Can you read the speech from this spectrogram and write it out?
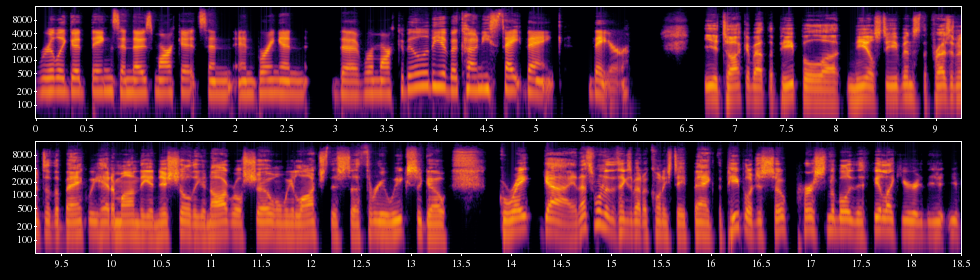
really good things in those markets and and bringing the remarkability of Oconee State Bank there. You talk about the people. Uh, Neil Stevens, the president of the bank, we had him on the initial, the inaugural show when we launched this uh, three weeks ago. Great guy, and that's one of the things about Oconee State Bank. The people are just so personable. They feel like you're you,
